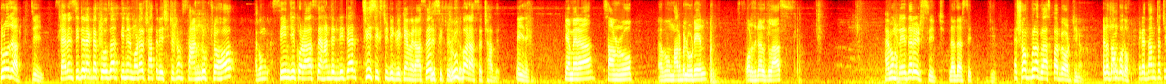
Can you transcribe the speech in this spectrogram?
ক্লোজার জি। সেভেন সিটের একটা ক্লোজার তিনের মডেল সাথে রেজিস্ট্রেশন সানরুফ সহ এবং সিএনজি করা আছে hundred litre three sixty degree camera আছে 360 degree রূপবার আছে ছাদে। এই দেখেন। ক্যামেরা সানরুফ এবং মার্বেল উডেন অরিজিনাল গ্লাস এবং লেদারের সিট লেদার সিট জি। সবগুলো গ্লাস পাবে অরিজিনাল এটা দাম কত? এটার দাম চাচ্ছি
